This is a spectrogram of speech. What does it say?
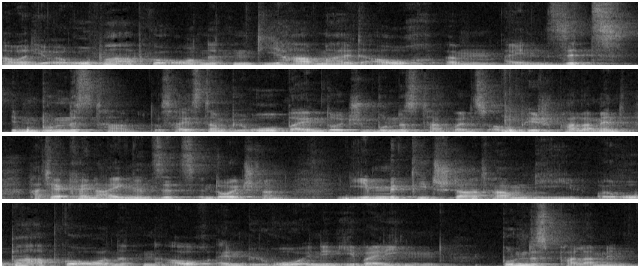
Aber die Europaabgeordneten, die haben halt auch ähm, einen Sitz im Bundestag. Das heißt dann Büro beim Deutschen Bundestag, weil das Europäische Parlament hat ja keinen eigenen Sitz in Deutschland. In jedem Mitgliedstaat haben die Europaabgeordneten auch ein Büro in den jeweiligen Bundesparlamenten.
